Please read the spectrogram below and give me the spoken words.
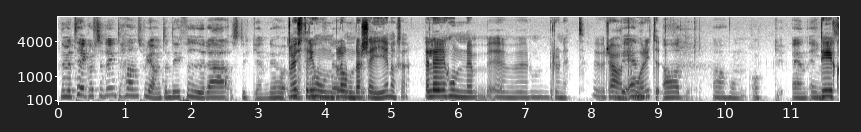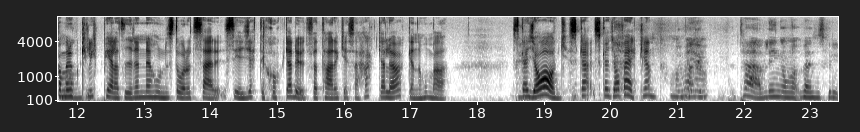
Nej men Trädgårdstider är inte hans program utan det är fyra stycken. Det har, just det, det är hon blonda år. tjejen också. Eller hon eh, brunett, Det är en- rödhårig typ. Ja, d- ja, hon och en engelsman. Det kommer upp klipp hela tiden när hon står och så här, ser jättechockad ut för att Tarek är så här, hacka löken och hon bara Ska jag? Ska, ska jag verkligen? Och man bara, ja. tävling om vem som, skulle,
